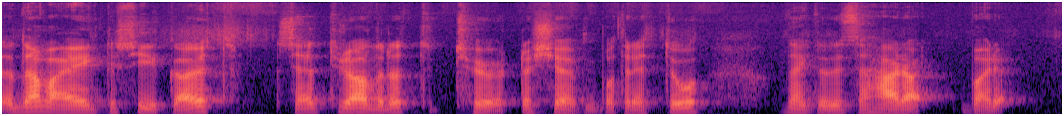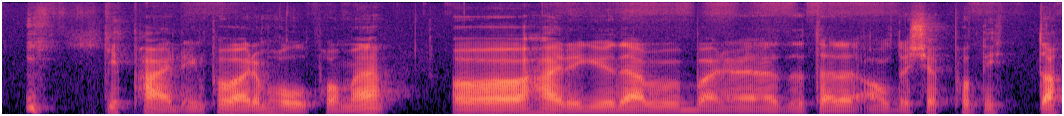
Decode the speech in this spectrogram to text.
Da var jeg egentlig syka ut. Så jeg tror jeg hadde turt å kjøpe den på 32. Og tenkte at disse her har bare ikke peiling på hva de holder på med. Og herregud, jeg bare, dette er aldri kjøpt på nytt, da.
